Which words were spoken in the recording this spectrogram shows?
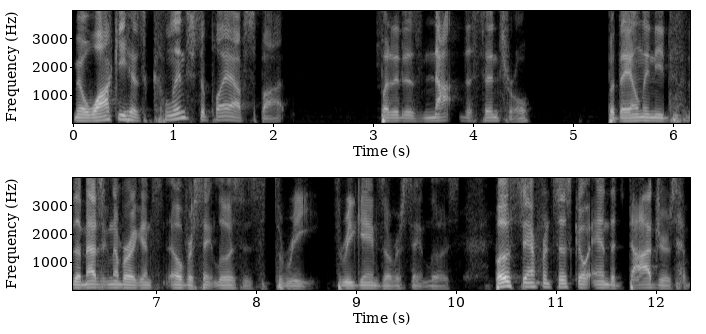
Milwaukee has clinched a playoff spot, but it is not the Central. But they only need the magic number against over St. Louis is three. Three games over St. Louis. Both San Francisco and the Dodgers have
